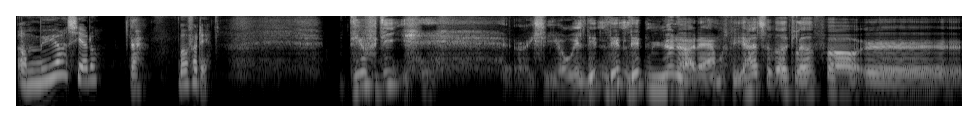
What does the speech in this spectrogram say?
og myrer, siger du? Ja. Hvorfor det? Det er jo fordi, jo, lidt, lidt, lidt myrenørd er måske. Jeg har altid været glad for, øh,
